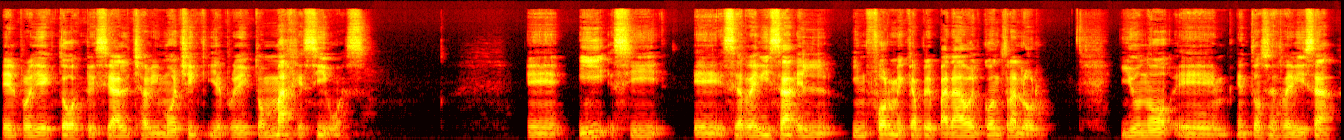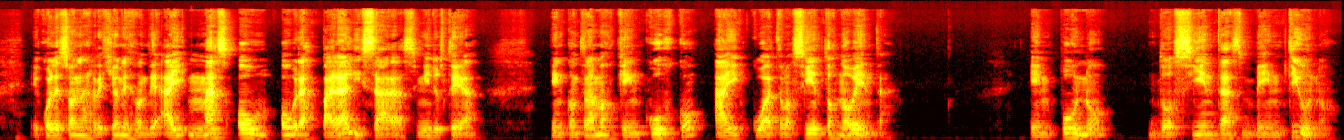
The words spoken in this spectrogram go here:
el proyecto especial Chavimochic y el proyecto Majesiguas. Eh, y si eh, se revisa el informe que ha preparado el Contralor y uno eh, entonces revisa cuáles son las regiones donde hay más obras paralizadas, mire usted, ¿ah? encontramos que en Cusco hay 490, en Puno 221,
